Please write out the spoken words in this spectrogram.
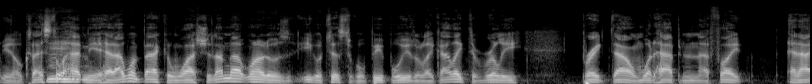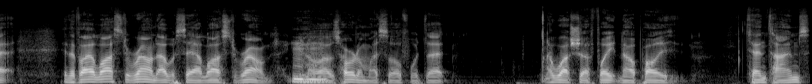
You know, because I still had me ahead. I went back and watched it. I'm not one of those egotistical people either. Like I like to really break down what happened in that fight, and I, and if I lost a round, I would say I lost a round. You know, I was hard on myself with that. I watched that fight now probably ten times,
